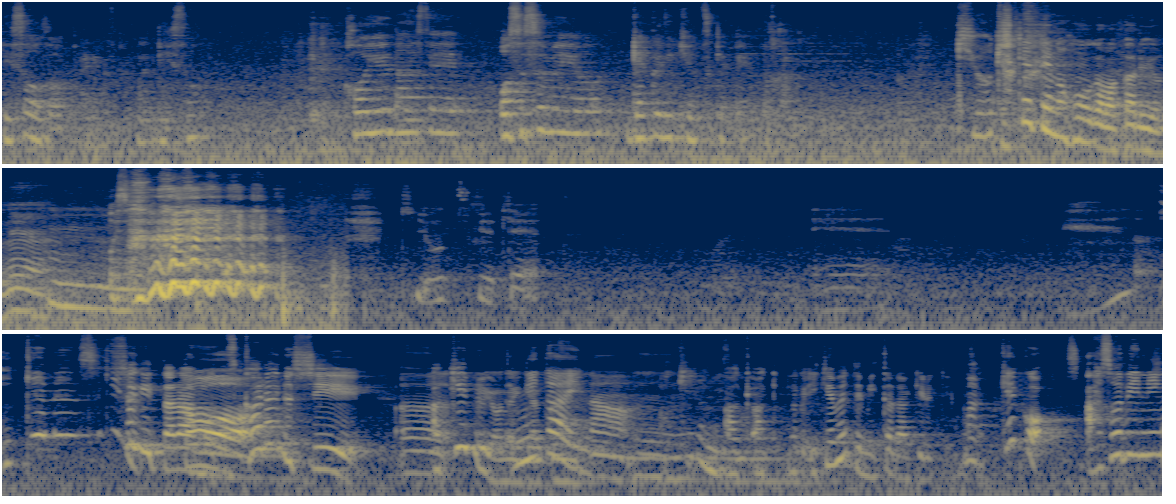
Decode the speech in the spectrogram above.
理想像ってあります？か、まあ、理想？こういう男性おすすめを逆に気をつけてとか。気をつけての方がわかるよね、気をつけて。イケメンすぎる。過ぎたらもう疲れるしうん飽きるよねみたいな、飽きるんですあねあなんかイケメンって3日で飽きるっていう。まあ、結構遊び人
